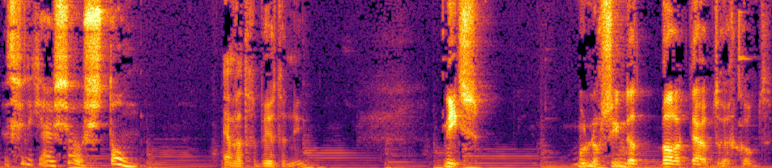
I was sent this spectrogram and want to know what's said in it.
Dat vind ik juist zo stom. En wat gebeurt er nu? Niets. Moet nog zien dat Balk daarop terugkomt.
